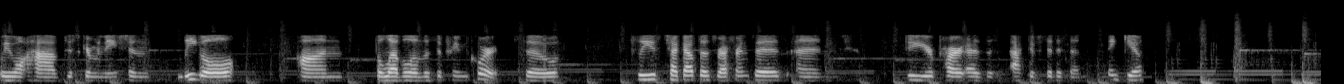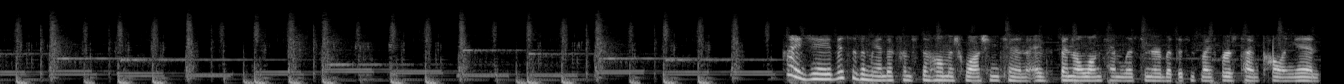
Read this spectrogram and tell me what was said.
we won't have discrimination legal on the level of the Supreme Court. So please check out those references and do your part as an active citizen. Thank you. Hi, Jay. This is Amanda from Snohomish, Washington. I've been a long-time listener, but this is my first time calling in.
